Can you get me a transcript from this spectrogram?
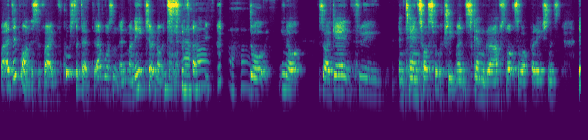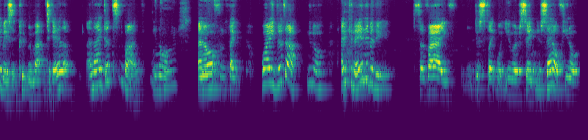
But I did want to survive. Of course I did. That wasn't in my nature not to uh-huh. survive. Uh-huh. Uh-huh. So, you know, so again, through intense hospital treatment, skin grafts, lots of operations, they basically put me back together. And I did survive, you know. And I often think, why did I? You know, how can anybody survive just like what you were saying yourself, you know.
